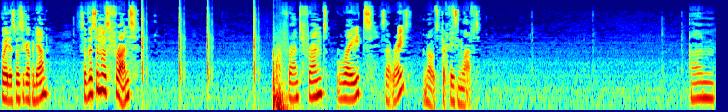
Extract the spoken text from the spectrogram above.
Wait, it's supposed to go up and down? So if this one was front... Front, front, right. Is that right? No, it's facing left. Um...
